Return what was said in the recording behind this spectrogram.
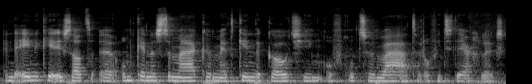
en de ene keer is dat om kennis te maken met kindercoaching of gods en water of iets dergelijks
